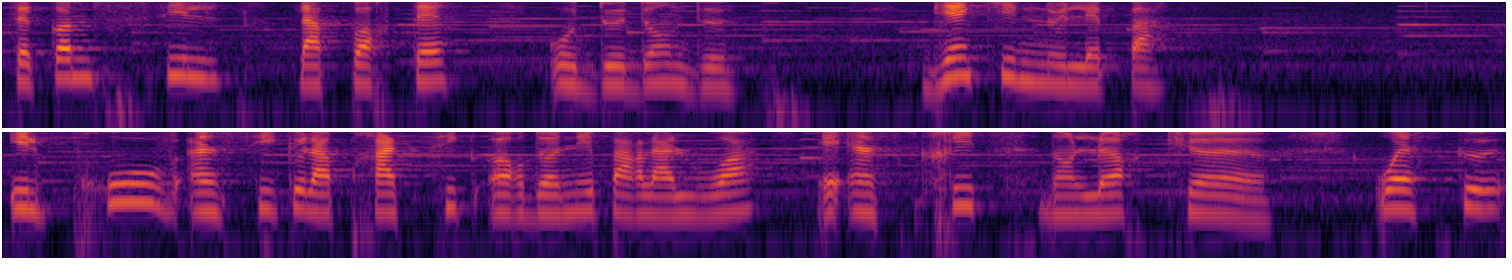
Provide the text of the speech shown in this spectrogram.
c'est comme s'ils la portaient au-dedans d'eux, bien qu'ils ne l'aient pas. Ils prouvent ainsi que la pratique ordonnée par la loi est inscrite dans leur cœur. Ou est-ce que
